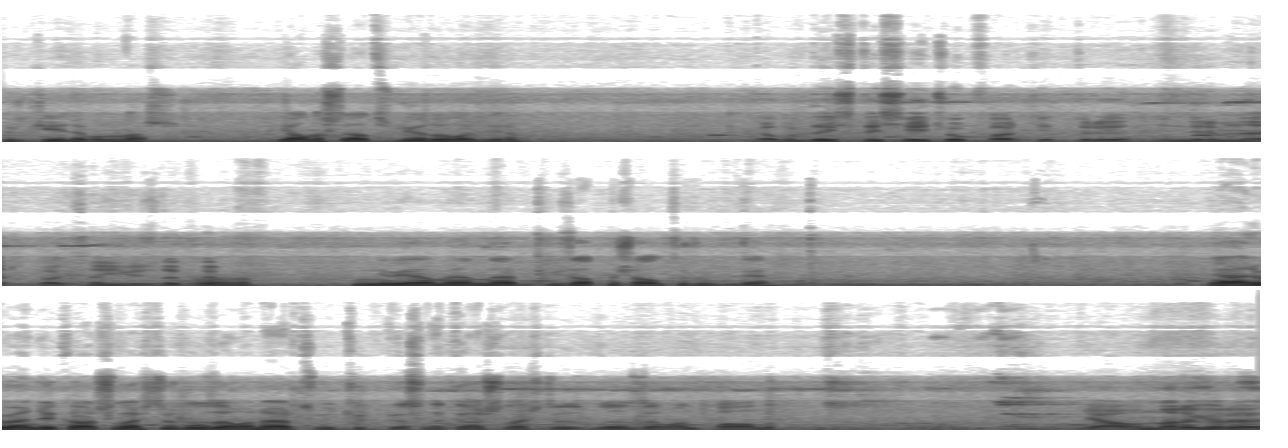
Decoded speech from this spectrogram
Türkiye'de bunlar. Yanlış da hatırlıyor da olabilirim. Ya burada işte şey çok fark ettiriyor. İndirimler. Baksana %40. Aynen. Nivea Men'ler 166 ruble. Yani bence karşılaştırdığın zaman her türlü Türk lirasına karşılaştırdığın zaman pahalı. Ya onlara göre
